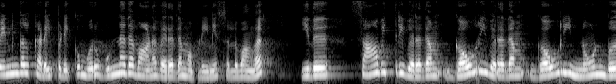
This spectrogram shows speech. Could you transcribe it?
பெண்கள் கடைப்பிடிக்கும் ஒரு உன்னதமான விரதம் அப்படின்னே சொல்லுவாங்க. இது சாவித்ரி விரதம் கௌரி விரதம் கௌரி நோன்பு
